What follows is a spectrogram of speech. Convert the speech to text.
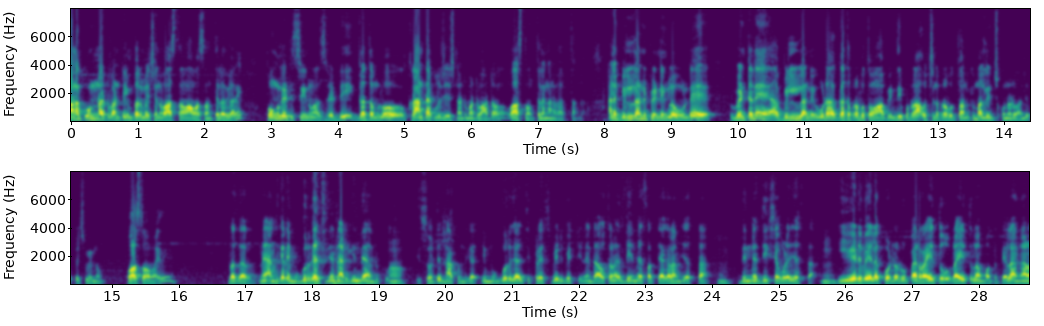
మనకు ఉన్నటువంటి ఇన్ఫర్మేషన్ వాస్తవం అవాస్తవం తెలియదు కానీ పొంగులేటి శ్రీనివాస్ రెడ్డి గతంలో క్రాంటాక్లు చేసినటువంటి మాట వాస్తవం తెలంగాణ వ్యాప్తంగా. ఆయన బిల్లులన్నీ పెండింగ్లో ఉండే వెంటనే ఆ బిల్లులన్నీ కూడా గత ప్రభుత్వం ఆపింది ఇప్పుడు వచ్చిన ప్రభుత్వానికి మళ్ళించుకున్నాడు అని చెప్పేసి విన్నాం. వాస్తవం ఇది? బ్రదర్ నేను అందుకని ముగ్గురు కలిసి నేను అడిగిందే అందుకు. ఇటువంటి నాకు ఉంది కదా ఈ ముగ్గురు కలిసి ప్రెస్ మీట్ పెట్టి నేను అవసరమైతే దీని మీద సత్యాగ్రహం చేస్తా దీని మీద దీక్ష కూడా చేస్తా. ఈ ఏడు వేల కోట్ల రూపాయలు రైతు రైతుల మొత్తం తెలంగాణ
